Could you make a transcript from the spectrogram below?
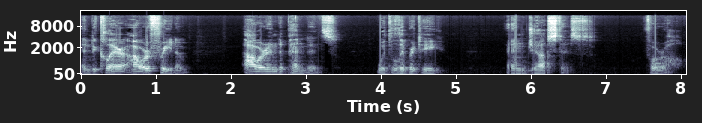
and declare our freedom our independence with liberty and justice for all.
